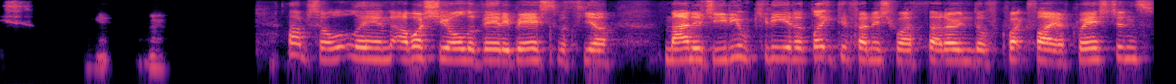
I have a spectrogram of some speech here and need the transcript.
this. Absolutely, and I wish you all the very best with your managerial career. I'd like to finish with a round of quick fire questions.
